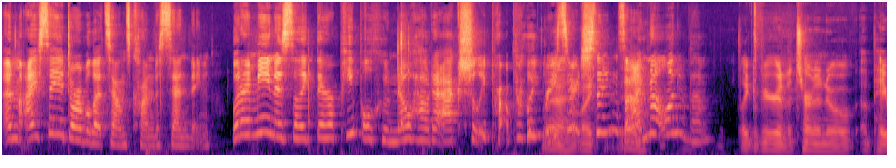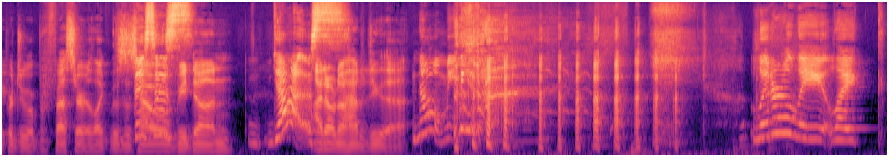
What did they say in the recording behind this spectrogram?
um, I say adorable. That sounds condescending. What I mean is like there are people who know how to actually properly research like, things. yeah. I'm not one of them. Like if you're gonna turn into a, a paper to a professor, like this is This how it would be done. Yes. I don't know how to do that. No, me neither. Literally, like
